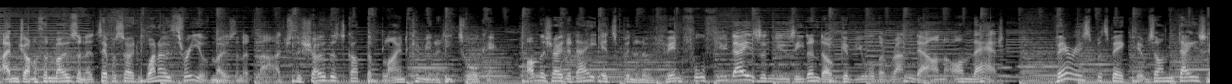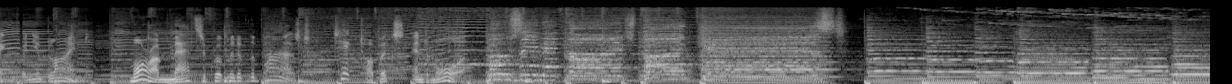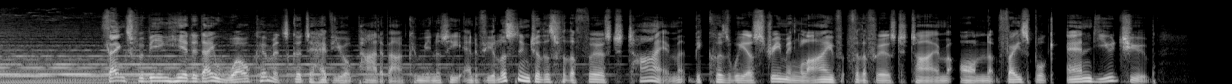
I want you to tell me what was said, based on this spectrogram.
I'm Jonathan Mosen. It's episode 103 of Mosen at Large, the show that's got the blind community talking. On the show today, it's been an eventful few days in New Zealand. I'll give you all the rundown on that. Various perspectives on dating when you're blind. More on maths equipment of the past, tech topics, and more. Mosen at Large Podcast. Thanks for being here today. Welcome. It's good to have you a part of our community. And if you're listening to this for the first time, because we are streaming live for the first time on Facebook and YouTube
